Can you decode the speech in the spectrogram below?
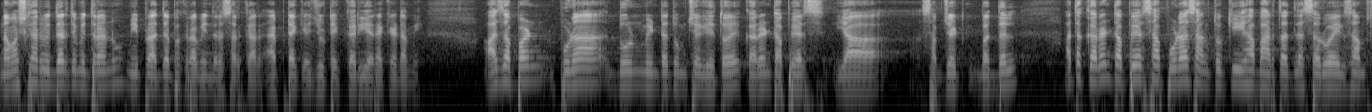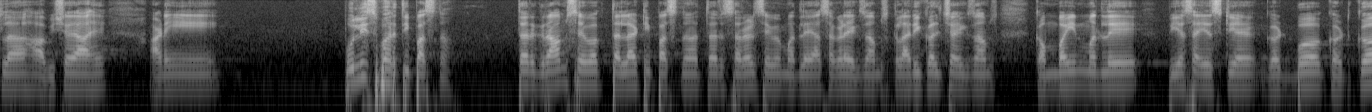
नमस्कार विद्यार्थी मित्रांनो मी प्राध्यापक रवींद्र सरकार ॲपटॅक एज्युटेक करिअर अकॅडमी आज आपण पुन्हा दोन मिनटं तुमचे घेतो आहे करंट अफेअर्स या सब्जेक्टबद्दल आता करंट अफेअर्स हा पुन्हा सांगतो की हा भारतातल्या सर्व एक्झाम्सला हा विषय आहे आणि पोलीस भरतीपासनं तर ग्रामसेवक तलाठीपासनं तर सरळ सेवेमधल्या या सगळ्या एक्झाम्स क्लारिकलच्या एक्झाम्स कंबाईनमधले P S I S T I गट ब गट क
